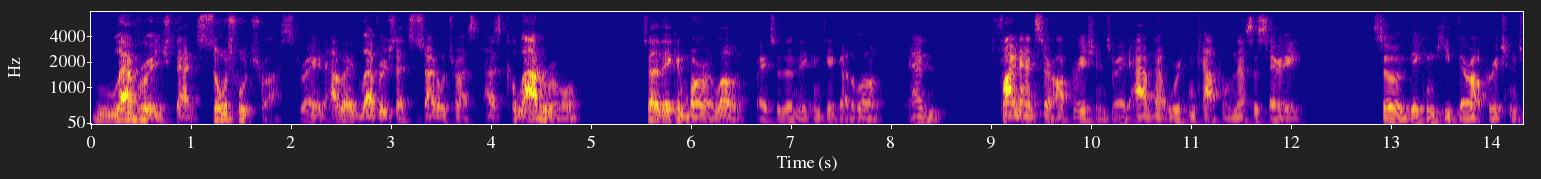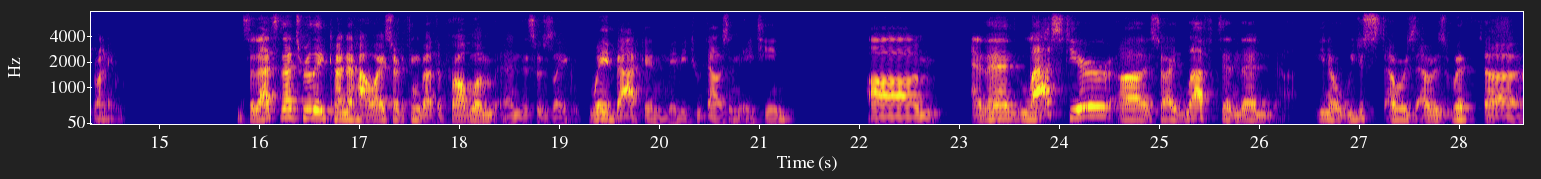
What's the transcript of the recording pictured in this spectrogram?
leverage that social trust, right? How do I leverage that societal trust as collateral so that they can borrow a loan, right? So then they can take out a loan and finance their operations, right? Have that working capital necessary so they can keep their operations running. So that's that's really kind of how I started thinking about the problem, and this was like way back in maybe 2018. Um, and then last year, uh, so I left, and then you know, we just I was I was with uh,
